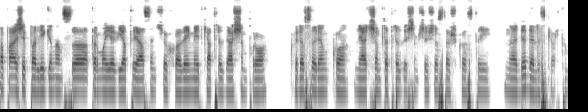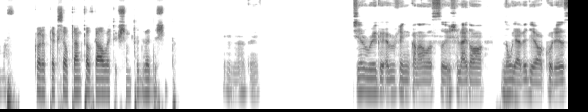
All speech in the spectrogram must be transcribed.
Na, pažiūrėjau, palyginant su pirmoje vietoje esančiu Huawei Mate 40 Pro, kuris surinko net 136 taškus, tai, na, didelis skirtumas, kur Pixel 5 gavo tik 120. Na, tai. Jailbreak Everything kanalas išleido naują video, kuris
